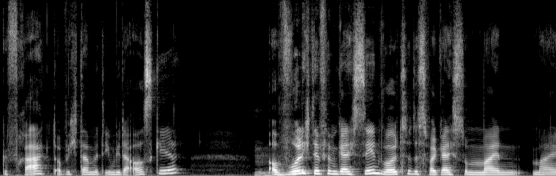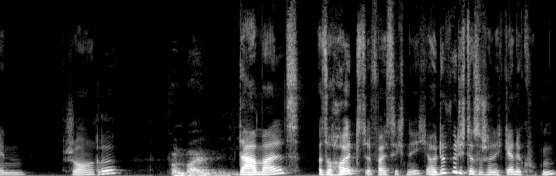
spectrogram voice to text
gefragt, ob ich da mit ihm wieder ausgehe. Obwohl ich den Film gar nicht sehen wollte, das war gar nicht so mein, mein Genre Von beiden nicht. damals. Also heute weiß ich nicht. Heute würde ich das wahrscheinlich gerne gucken.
